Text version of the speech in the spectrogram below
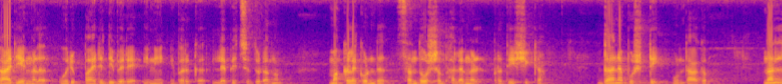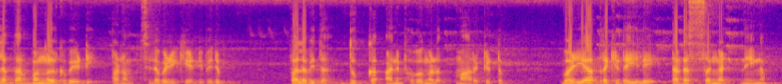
കാര്യങ്ങൾ ഒരു പരിധിവരെ ഇനി ഇവർക്ക് ലഭിച്ചു തുടങ്ങും. മക്കളെ കൊണ്ട് സന്തോഷഫലങ്ങൾ പ്രതീക്ഷിക്കാം. ധനപുഷ്ടി ഉണ്ടാകും. നല്ല കർമ്മങ്ങൾക്ക് വേണ്ടി പണം ചിലവഴിക്കേണ്ടി വരും. പലവിധ ദുഃഖ അനുഭവങ്ങളും മാറിക്കിട്ടും. വഴിയാത്രക്കിടയിലെ തടസ്സങ്ങൾ നീങ്ങും.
